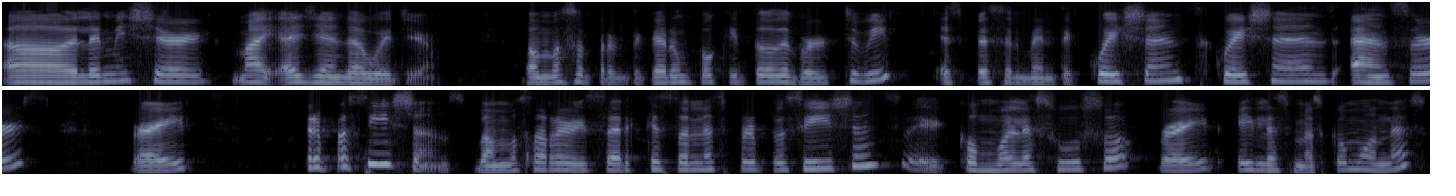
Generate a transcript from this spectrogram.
Uh, let me share my agenda with you. Vamos a practicar un poquito de verb to be, especialmente questions, questions, answers, right? Prepositions. Vamos a revisar qué son las prepositions, eh, cómo las uso, right? Y las más comunes.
